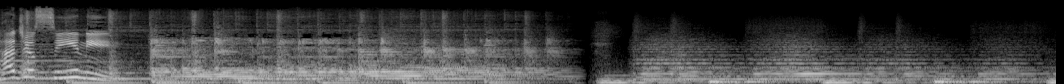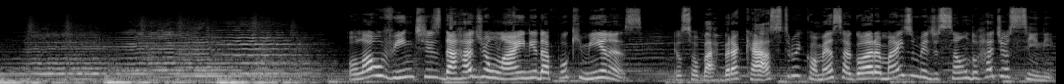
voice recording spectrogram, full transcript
Radiocine. Olá, ouvintes da Rádio Online da PUC Minas. Eu sou Bárbara Castro e começa agora mais uma edição do Radiocine.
